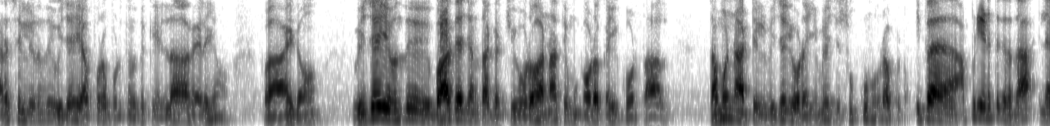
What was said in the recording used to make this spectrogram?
அரசியலிருந்து விஜயை அப்புறப்படுத்துறதுக்கு எல்லா வேலையும் இப்போ ஆயிடும். விஜய் வந்து பாரதிய ஜனதா கட்சியோடோ அதிமுகவோட கை கோர்த்தால் தமிழ்நாட்டில் விஜயோட இமேஜ் சுக்குநூறாக போயிடும். இப்போ அப்படி எடுத்துக்கிறதா? இல்லை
